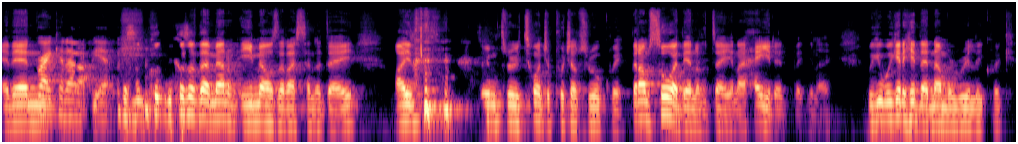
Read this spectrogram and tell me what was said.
And then break it up, yeah. Because, because of the amount of emails that I send a day, I zoom through 200 push-ups real quick. But I'm sore at the end of the day, and I hate it. But you know, we we got to hit that number really quick.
